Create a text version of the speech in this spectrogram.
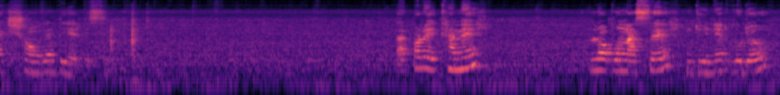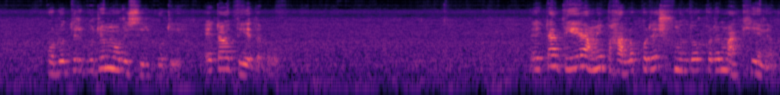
একসঙ্গে দিয়ে দিছি। তারপর এখানে লবণ আছে, ধুইনের গুঁড়ো, হলুদের গুঁড়ো, মরিচের গুঁড়ি, এটাও দিয়ে দেব। এটা দিয়ে আমি ভালো করে সুন্দর করে মাখিয়ে নেব।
